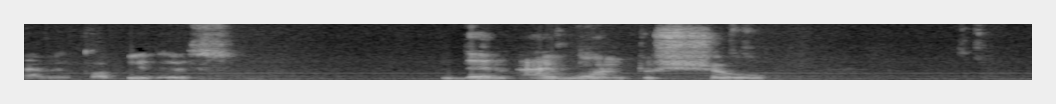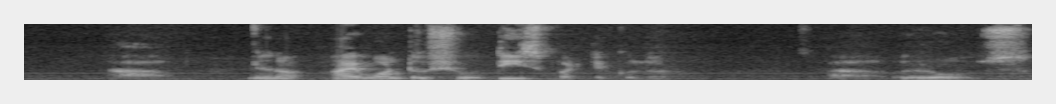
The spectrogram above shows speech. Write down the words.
I will copy this then I want to show uh, you know I want to show these particular uh, rows.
